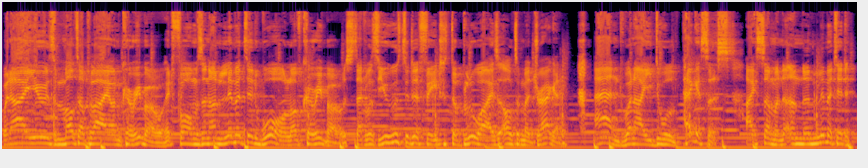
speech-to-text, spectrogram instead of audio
When I use multiply on Kuriboh, it forms an unlimited wall of Kuribohs that was used to defeat the Blue Eyes Ultimate Dragon. And when I dueled Pegasus, I summon an unlimited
